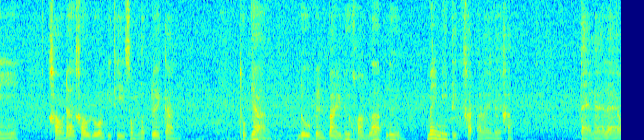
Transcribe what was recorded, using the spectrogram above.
นี้ เขาได้เข้าร่วมพิธีสมรสด้วยกัน ทุกอย่าง ดูเป็นไปด้วยความราบรื่น ไม่มีติดขัดอะไรเลยครับ แต่แล้วแล้ว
